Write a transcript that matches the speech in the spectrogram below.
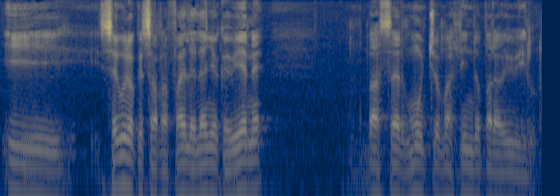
y seguro que San Rafael el año que viene va a ser mucho más lindo para vivirlo.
